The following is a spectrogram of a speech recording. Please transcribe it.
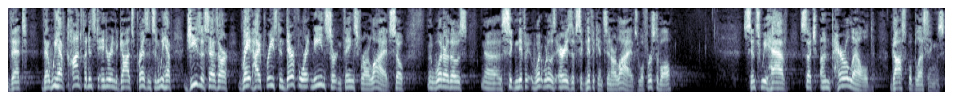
that that we have confidence to enter into God's presence and we have Jesus as our great high priest and therefore it means certain things for our lives. So what are those uh, significant, what, what are those areas of significance in our lives? Well, first of all, since we have such unparalleled gospel blessings,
